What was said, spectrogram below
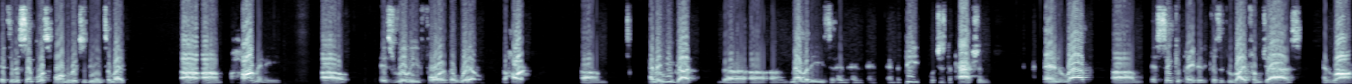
It's in the simplest form, it reaches the intellect. Uh, um, harmony uh, is really for the will, the heart. Um, and then you've got the uh, uh, melodies and, and, and, the beat, which is the passion. And rap um, is syncopated because it's derived from jazz and rock,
